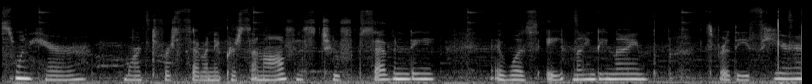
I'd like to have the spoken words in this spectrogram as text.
This one here marked for 70% off is 270 it was 8.99 it's for these here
